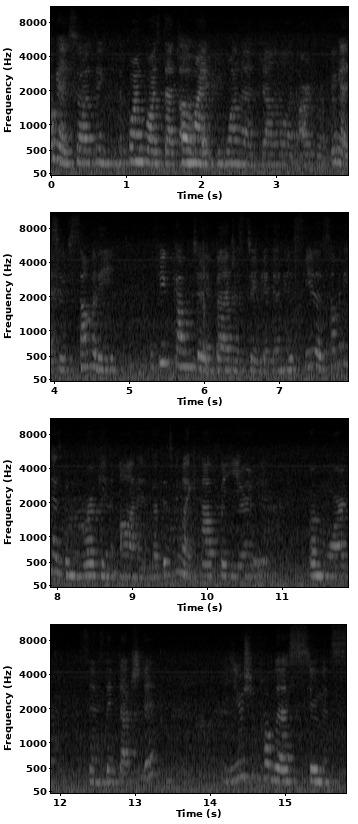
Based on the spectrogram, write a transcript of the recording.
Okay, so I think the point was that Oh, you okay. might wanna download artwork. Okay, so if somebody, if you come to a badges ticket and you see that somebody has been working on it, but it's been like half a year or more since they touched it, you should probably assume it's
